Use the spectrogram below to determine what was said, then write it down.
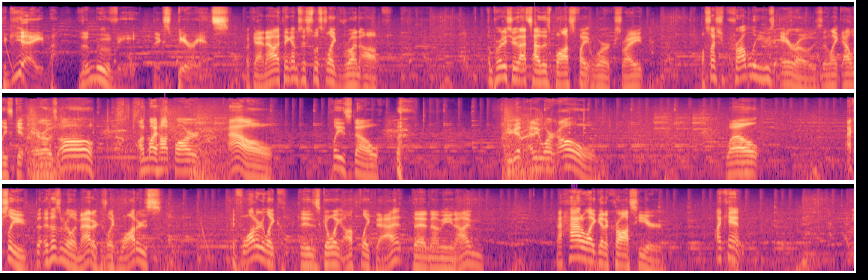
The game, the movie, the experience. Okay, now I think I'm just supposed to like run up. I'm pretty sure that's how this boss fight works, right? Also, I should probably use arrows and like at least get arrows. Oh, on my hotbar. Ow. Please no. you get anywhere? Oh. Well, actually, it doesn't really matter because like water's. If water like is going up like that, then I mean I'm. Now how do I get across here? I can't.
